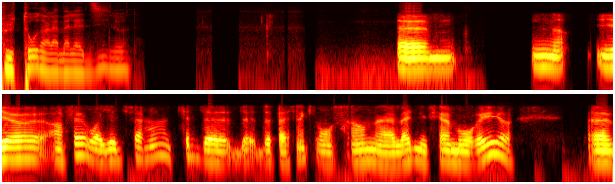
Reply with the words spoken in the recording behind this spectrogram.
plus tôt dans la maladie? Là? Euh, non. Il y a, en fait, il y a différents types de, patients qui vont se rendre à l'aide médicale à mourir. Euh,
